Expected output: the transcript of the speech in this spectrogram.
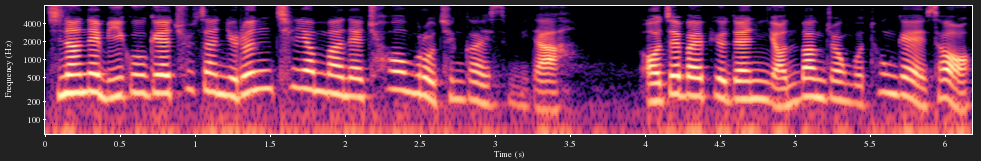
지난해 미국의 출산율은 7년 만에 처음으로 증가했습니다. 어제 발표된 연방정부 통계에서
